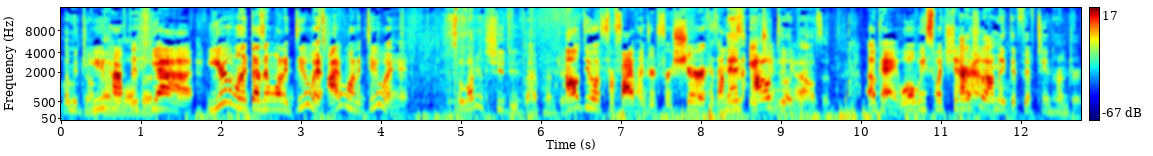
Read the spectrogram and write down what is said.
let me jump You that have a little to, bit. yeah. You're the one that doesn't want to do it. I want to do it. So why don't you do 500? I'll do it for 500 for sure because I'm just and itching I'll to do do a it. thousand. Okay, well we switched it Actually, I'll make it 1500.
